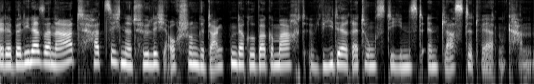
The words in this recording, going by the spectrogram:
Ja, der Berliner Senat hat sich natürlich auch schon Gedanken darüber gemacht, wie der Rettungsdienst entlastet werden kann.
